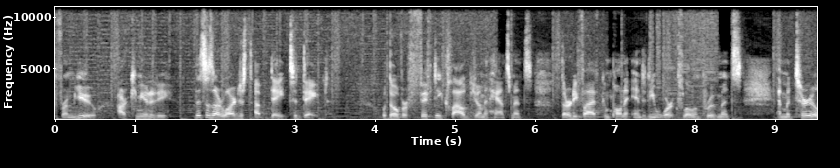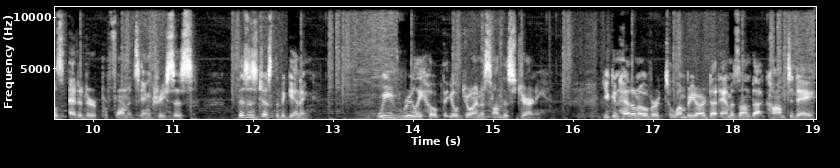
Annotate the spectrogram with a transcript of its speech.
from you, our community, this is our largest update to date with over 50 Cloud Gem enhancements, 35 component entity workflow improvements, and materials editor performance increases, this is just the beginning. We really hope that you'll join us on this journey. You can head on over to lumberyard.amazon.com today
